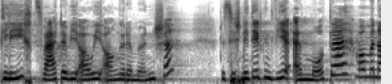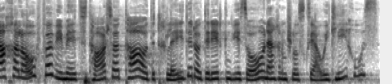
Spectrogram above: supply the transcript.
gleich zu werden wie alle anderen Menschen, das ist nicht irgendwie eine Mode, wo man nachher laufen, wie man jetzt die Haare haben oder die Kleider oder irgendwie so und am Schluss sehen alle gleich aus.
